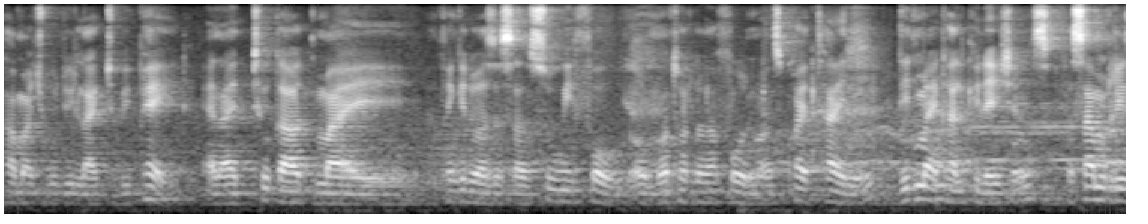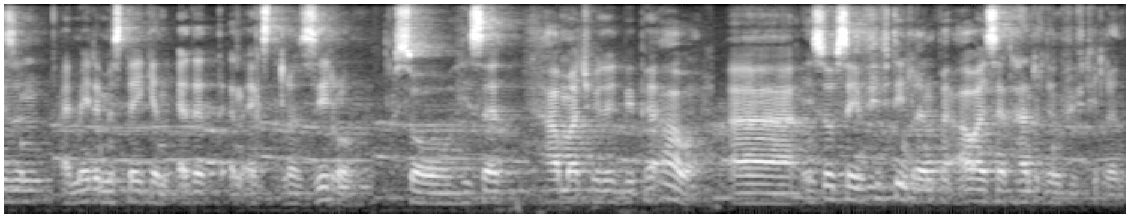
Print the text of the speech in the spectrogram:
How much would you like to be paid?" And I took out my I think it was a Sansui phone or Motorola phone, it was quite tiny. Did my calculations. For some reason, I made a mistake and added an extra zero. So he said, How much will it be per hour? Uh, instead of saying 15 rand per hour, I said 150 rand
